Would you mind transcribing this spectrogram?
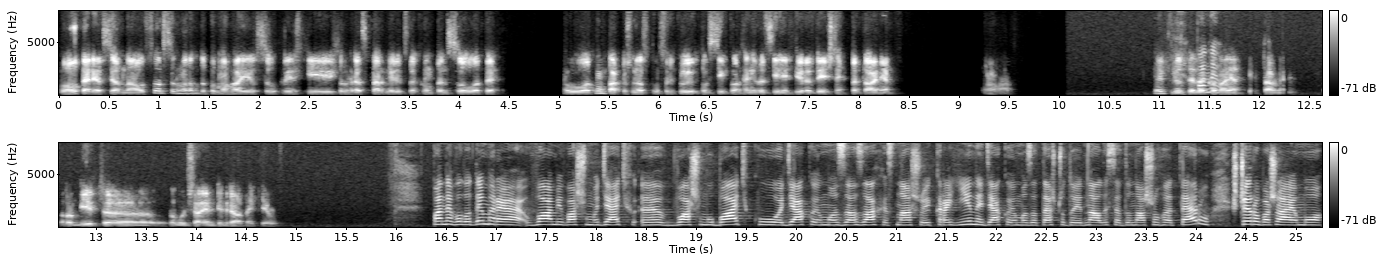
бухгалтерія вся на аутсорсингу нам допомагає всеукраїнський конгрес фермерів це компенсувати. От. Ну, також нас консультують по всіх організаційних юридичних питаннях. Ага. Ну і плюс для Пане- виконання таких певних робіт е, залучаємо підрядників. Пане Володимире, вам і вашому дядь, е, вашому батьку дякуємо за захист нашої країни. Дякуємо за те, що доєдналися до нашого етеру. Щиро бажаємо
